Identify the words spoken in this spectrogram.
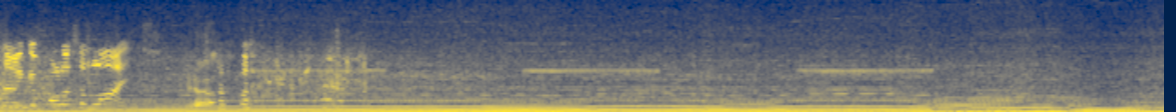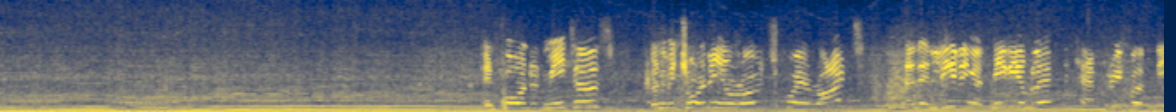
Now you can follow some lines. In 400 meters, going to be joining a road square right and then leaving at medium left at cap 350.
